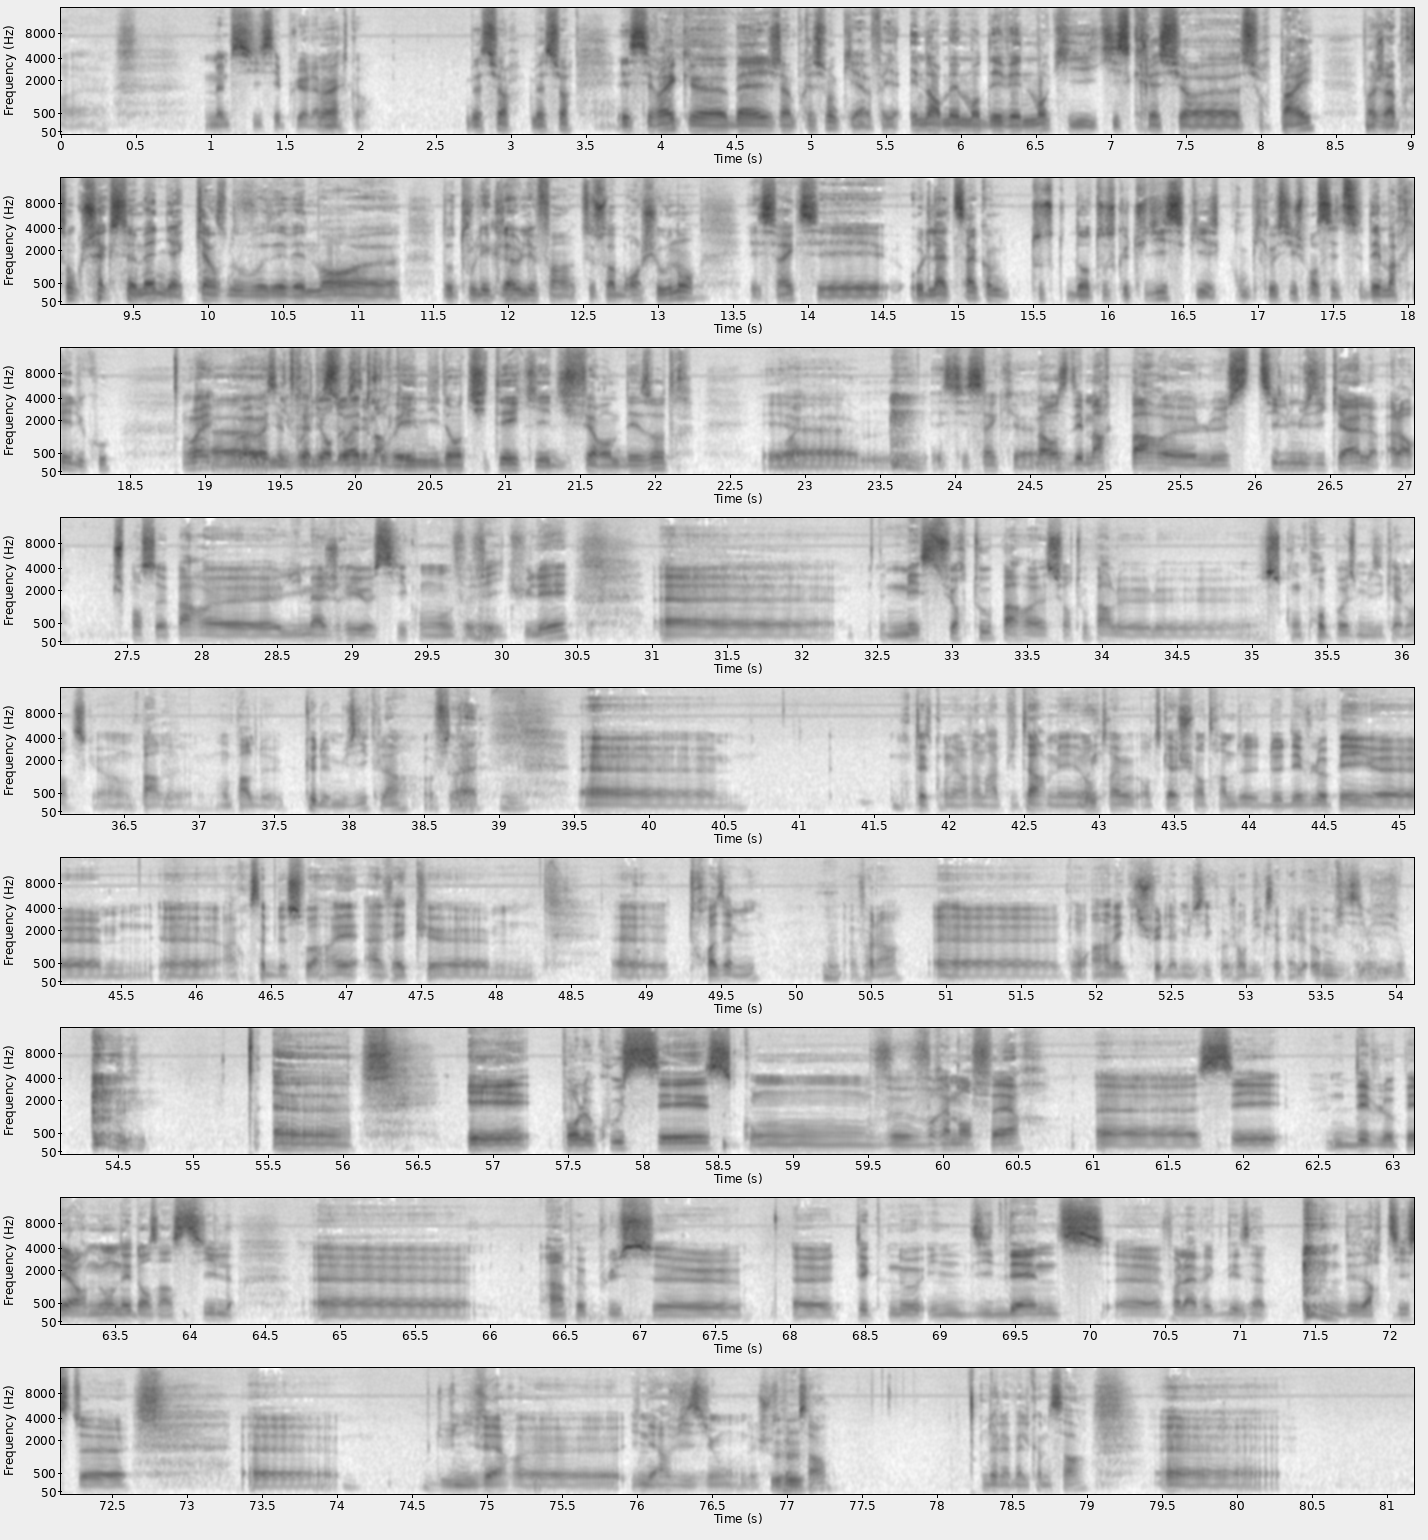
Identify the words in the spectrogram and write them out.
même si c'est plus à la Ouais. mode quoi. Bien sûr, bien sûr. Et c'est vrai que ben, j'ai l'impression qu'il y, a- enfin, il y a énormément d'événements qui, qui se créent sur, euh, sur Paris. Enfin, j'ai l'impression que chaque semaine, il y a 15 nouveaux événements euh, dans tous les clubs, les, enfin, que ce soit branché ou non. Et c'est vrai que c'est au-delà de ça, comme tout ce, que- dans tout ce que tu dis, ce qui est compliqué aussi, je pense, c'est de se démarquer du coup. Ouais, Euh, ouais, c'est très dur de se soirées, trouver démarquer. une identité qui est différente des autres. Et, Ouais. euh, et c'est ça que. Bah, on se démarque par le style musical. Alors, je pense par l'imagerie aussi qu'on veut véhiculer. Euh, mais surtout par, euh, surtout par le, le- ce qu'on propose musicalement, parce qu'on parle, on parle de, que de musique là, au final. Euh, Peut-être qu'on y reviendra plus tard, mais en, Oui. tout cas, en tout cas, je suis en train de, de développer euh, euh, un concept de soirée avec trois amis, Mm. voilà, dont un avec qui je fais de la musique aujourd'hui qui s'appelle Home Vision. Vision. Et pour le coup, c'est ce qu'on veut vraiment faire, euh, c'est développer. Alors nous, on est dans un style euh, un peu plus euh, euh, techno indie dance, voilà, avec des, des artistes d'univers Inner Vision, des choses Mhm. comme ça, de labels comme ça.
